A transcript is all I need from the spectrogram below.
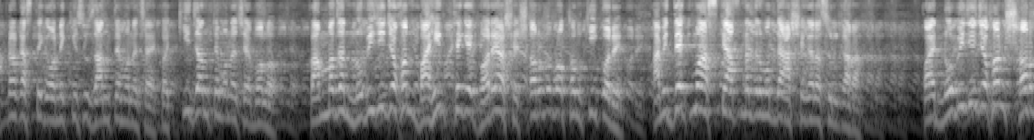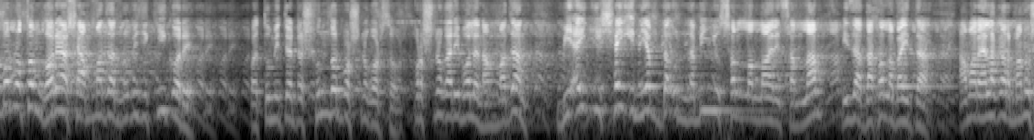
আপনার কাছ থেকে অনেক কিছু জানতে মনে চায়। কয়, কি জানতে মনে চায় বলো? আম্মাজান নবীজি যখন বাহির থেকে ঘরে আসে, সর্বপ্রথম কি করে? আমি দেখব আজকে আপনাদের মধ্যে আশেগা রাসুল কারা। কয়, নবীজি যখন সর্বপ্রথম ঘরে আসে আম্মাজান নবীজি কি করে? তুমি তো একটা সুন্দর প্রশ্ন করছ। প্রশ্নকারী বলেন আম্মাজান আমার এলাকার মানুষ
